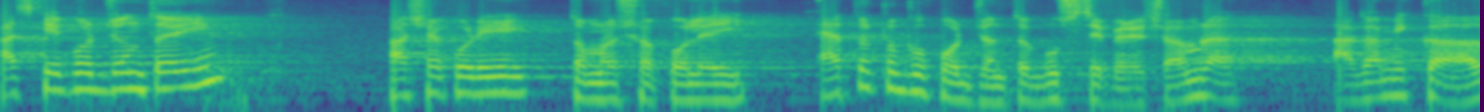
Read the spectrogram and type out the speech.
আজকে পর্যন্তই। আশা করি তোমরা সকলেই এতটুকু পর্যন্ত বুঝতে পেরেছ। আমরা আগামীকাল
